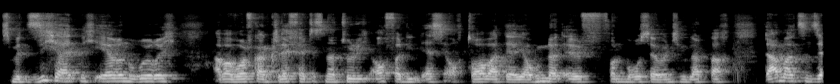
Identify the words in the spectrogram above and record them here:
ist mit Sicherheit nicht ehrenrührig. Aber Wolfgang Kleff hätte es natürlich auch verdient. Er ist ja auch Torwart der Jahrhundertelf von Borussia Mönchengladbach. Damals ein sehr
